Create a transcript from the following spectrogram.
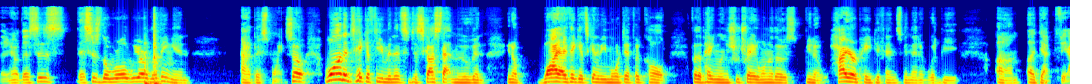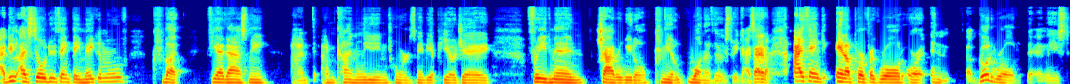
you know, this is this is the world we are living in at this point. So wanted to take a few minutes to discuss that move and you know why I think it's going to be more difficult for the Penguins to trade one of those you know higher paid defensemen than it would be um, a depth fee. I do I still do think they make a move, but if you had asked me, I'm I'm kind of leaning towards maybe a POJ, Friedman, Ruhwedel, you know, one of those three guys. I don't I think in a perfect world or in a good world at least,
